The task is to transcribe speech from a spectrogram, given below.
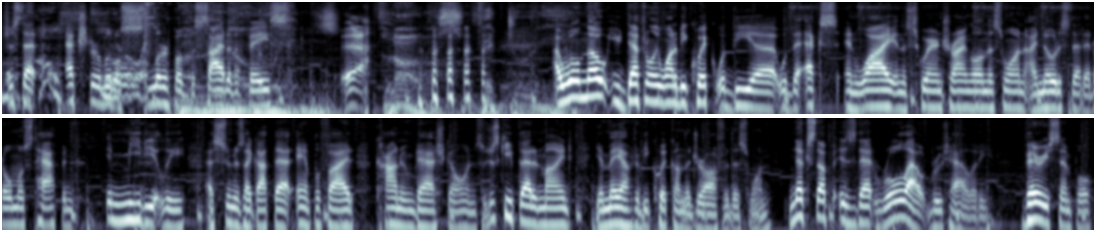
Just that extra little slurp of the side of the face. Yeah. I will note you definitely want to be quick with the uh, with the X and Y and the square and triangle on this one. I noticed that it almost happened immediately as soon as I got that amplified Kahnum dash going. So just keep that in mind. You may have to be quick on the draw for this one. Next up is that rollout brutality. Very simple.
